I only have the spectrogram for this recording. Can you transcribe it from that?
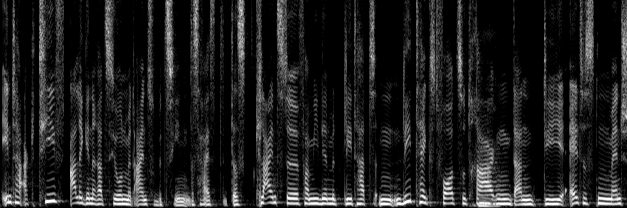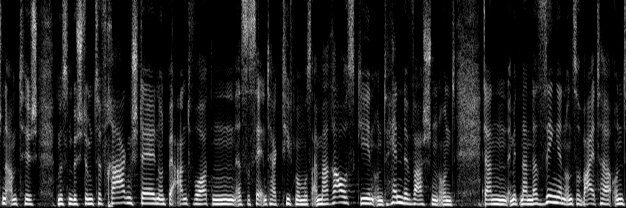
interaktiv alle Generationen mit einzubeziehen. Das heißt, das kleinste Familienmitglied hat einen Liedtext vorzutragen, dann die ältesten Menschen am Tisch müssen bestimmte Fragen stellen und beantworten. Es ist sehr interaktiv, man muss einmal rausgehen und Hände waschen und dann miteinander singen und so weiter. Und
